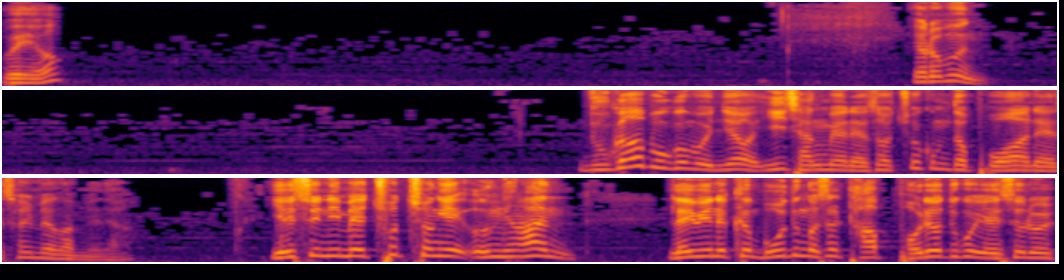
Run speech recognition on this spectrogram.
왜요? 여러분 누가복음은요 이 장면에서 조금 더 보완해 설명합니다. 예수님의 초청에 응한 레위는 그 모든 것을 다 버려두고 예수를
